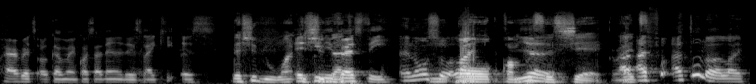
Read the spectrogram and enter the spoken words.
private or government because at the end of the day it's like it's There should be one it's issue that university. And also, like, all campuses share, right? I, I, thought- I thought that like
